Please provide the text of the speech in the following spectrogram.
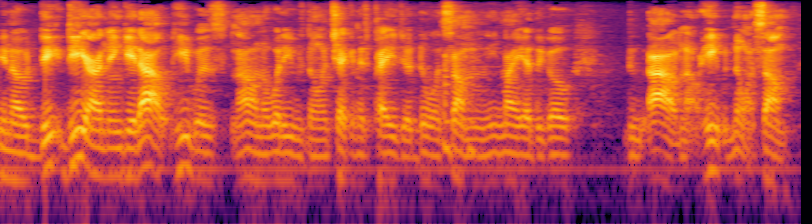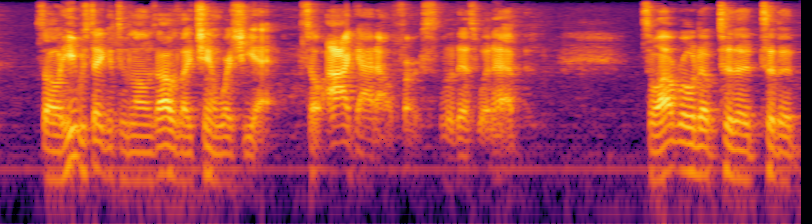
you know, D- Dion didn't get out. He was, I don't know what he was doing, checking his page or doing something. he might have to go do, I don't know. He was doing something. So he was taking too long. So I was like, Chim, where she at? So I got out first. Well, that's what happened. So I rode up to the to the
